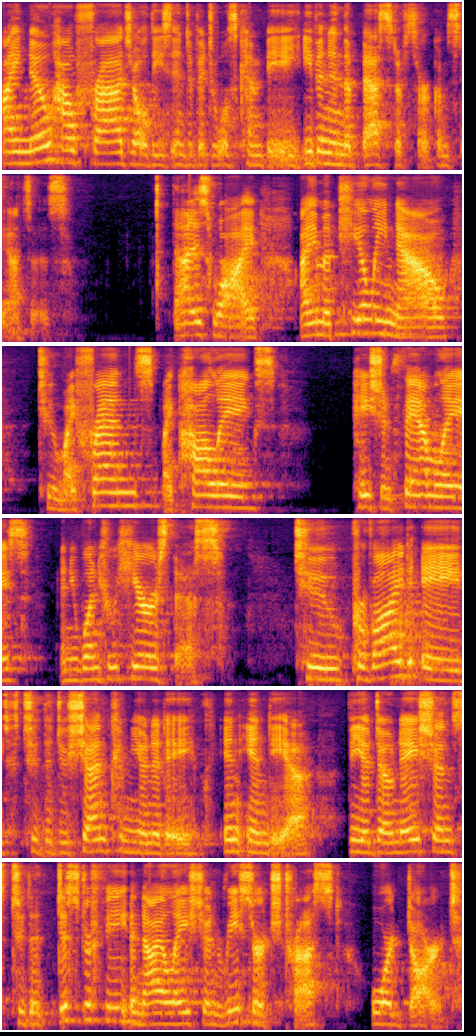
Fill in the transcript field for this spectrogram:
I know how fragile these individuals can be, even in the best of circumstances. That is why I am appealing now to my friends, my colleagues, patient families, anyone who hears this, to provide aid to the Duchenne community in India via donations to the Dystrophy Annihilation Research Trust, or DART.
